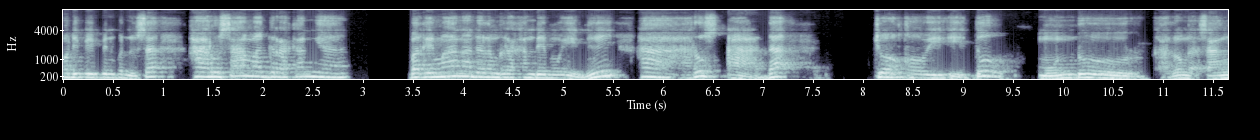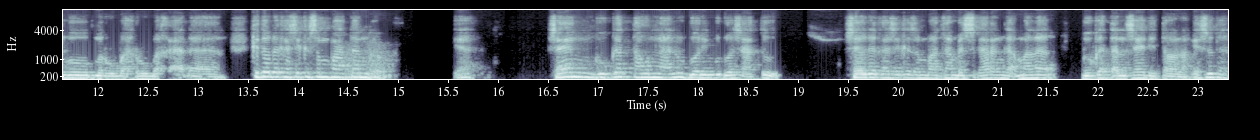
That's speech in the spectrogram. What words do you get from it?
Mau dipimpin pendusta harus sama gerakannya. Bagaimana dalam gerakan demo ini harus ada Jokowi itu mundur kalau nggak sanggup merubah-rubah keadaan. Kita udah kasih kesempatan kok. Ya. Saya gugat tahun lalu 2021. Saya udah kasih kesempatan sampai sekarang nggak malah gugatan saya ditolak. Ya sudah.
